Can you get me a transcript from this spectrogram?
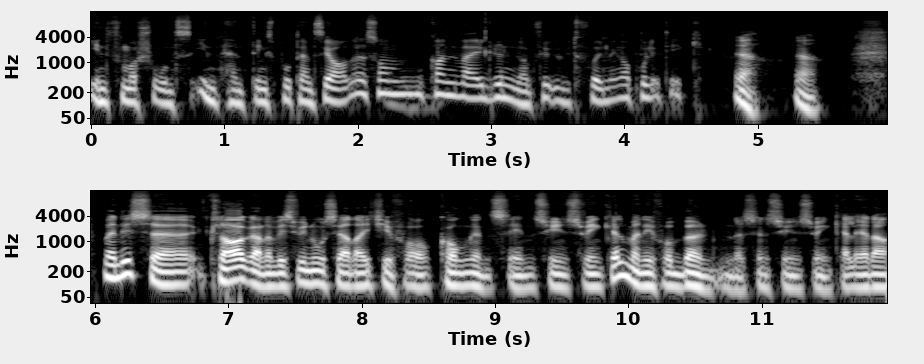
informasjonsinnhentingspotensial som kan være grunnlag for utforming av politikk. Ja, ja. Men disse klagene, hvis vi nå ser det ikke fra kongens synsvinkel, men fra bøndenes synsvinkel, er det,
